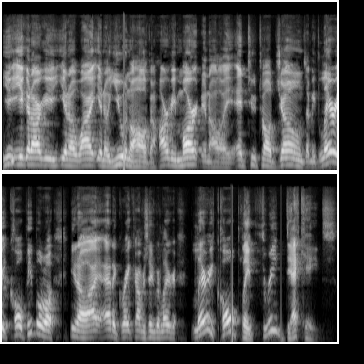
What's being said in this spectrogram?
You, you could argue, you know, why, you know, you in the Hall of Fame, Harvey Martin and all of it, Ed Tall Jones. I mean, Larry Cole, people, you know, I had a great conversation with Larry. Larry Cole played three decades.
